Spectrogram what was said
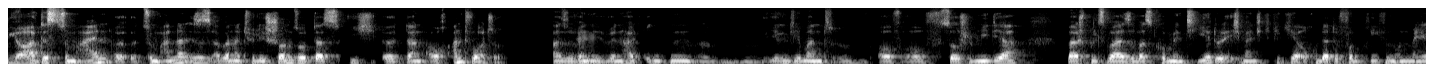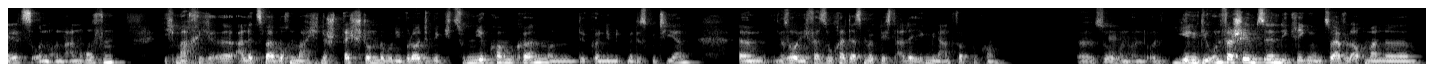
Ja, das zum einen. Äh, zum anderen ist es aber natürlich schon so, dass ich äh, dann auch antworte. Also wenn, mhm. wenn halt irgendein, irgendjemand auf, auf Social Media beispielsweise was kommentiert oder ich meine, ich kriege ja auch hunderte von Briefen und Mails und, und Anrufen. Ich mache äh, alle zwei Wochen mache ich eine Sprechstunde, wo die Leute wirklich zu mir kommen können und die können die mit mir diskutieren. Ähm, so, und ich versuche halt, dass möglichst alle irgendwie eine Antwort bekommen. Äh, so, mhm. und, und, und diejenigen, die unverschämt sind, die kriegen im Zweifel auch mal eine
